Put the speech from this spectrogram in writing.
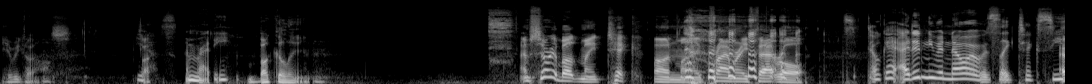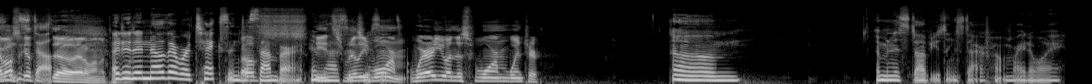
Here we go, Alice. Yes, I'm ready. Buckle in. I'm sorry about my tick on my primary fat roll. Okay, I didn't even know it was like tick season I've also got. still. No, I don't want to. I didn't know there were ticks in Well, December. in it's really warm. Where are you in this warm winter? Um, I'm gonna stop using styrofoam right away.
